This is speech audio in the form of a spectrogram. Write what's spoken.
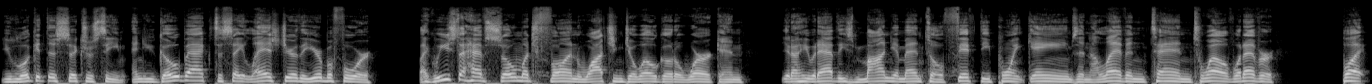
you look at this Sixers team and you go back to say last year, the year before, like we used to have so much fun watching Joel go to work and you know, he would have these monumental 50 point games and 11, 10, 12, whatever. But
